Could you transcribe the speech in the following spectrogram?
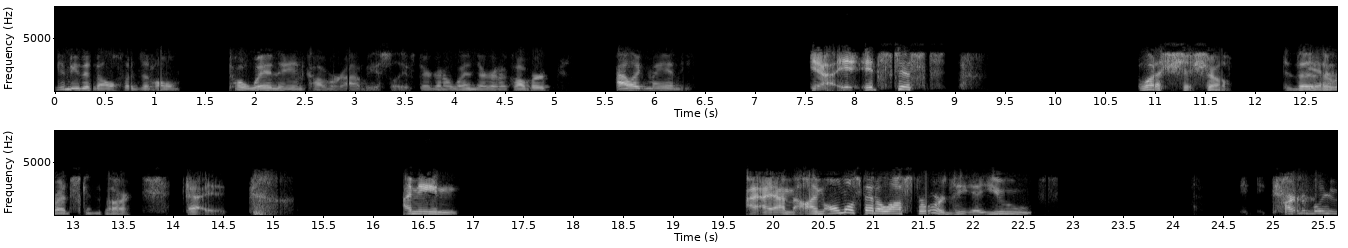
Give me the Dolphins at home to win and cover. Obviously, if they're going to win, they're going to cover. I like Miami. Yeah, it, it's just what a shit show the Yeah. the Redskins are. I, I mean, I, I'm I'm almost at a loss for words. You, Hard to believe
